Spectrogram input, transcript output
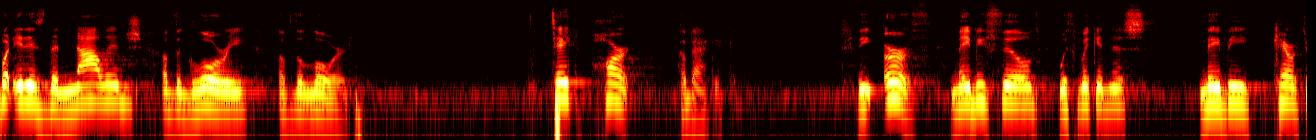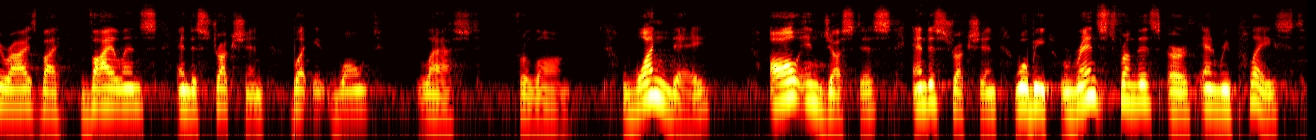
but it is the knowledge of the glory of the Lord. Take heart, Habakkuk. The earth may be filled with wickedness, may be characterized by violence and destruction, but it won't last for long. One day, all injustice and destruction will be rinsed from this earth and replaced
